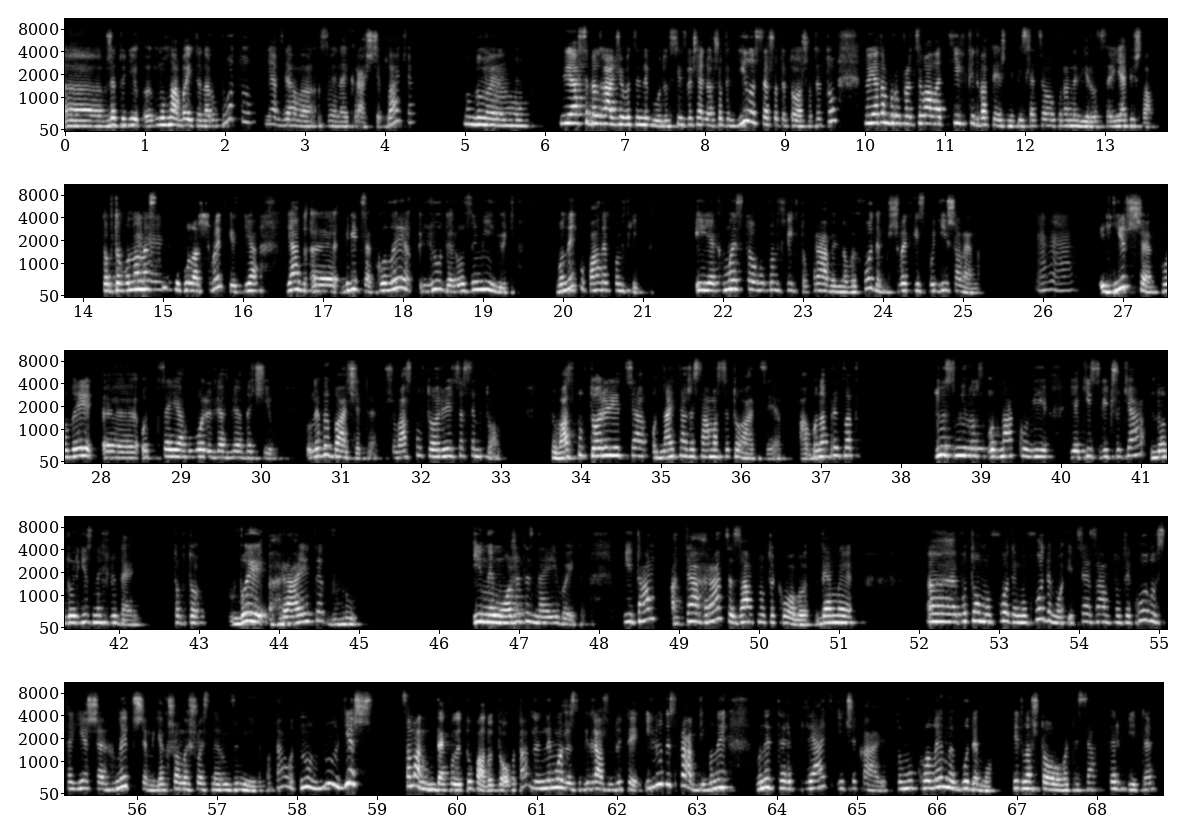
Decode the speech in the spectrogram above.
е, вже тоді е, могла вийти на роботу. Я взяла своє найкраще плаття. Ну, думаю, ну. Я себе зраджувати не буду. Всі, звичайно, що ти вділася, що ти то, що ти то. Ну я там пропрацювала тільки два тижні після цього коронавірусу, і я пішла. Тобто воно настільки була швидкість. Я, я е, дивіться, коли люди розуміють, вони попали в конфлікт. І як ми з того конфлікту правильно виходимо, швидкість подій шалена. Мгм. Гірше, коли е, от це я говорю для глядачів, коли ви бачите, що у вас повторюється симптом, у вас повторюється одна й та ж сама ситуація, або, наприклад, плюс-мінус однакові якісь відчуття, но до різних людей. Тобто ви граєте в гру і не можете з неї вийти. І там, а ця гра це замкнуте коло, де ми е, по тому ходимо, ходимо, і це замкнуте коло стає ще глибшим, якщо ми щось не розуміємо. Та? От, ну, ну, є ж сама деколи тупа до того, та? Не, не може відразу дійти. І люди справді вони, вони терплять і чекають. Тому, коли ми будемо підлаштовуватися, терпіти,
